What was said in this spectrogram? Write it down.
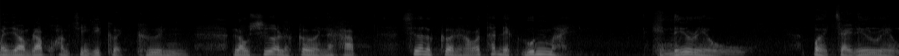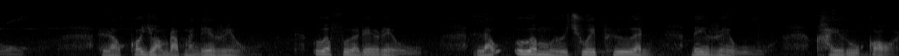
มันยอมรับความจริงที่เกิดขึ้น เราเชื่อเหลือเกินนะครับ เชื่อเหลือเกินนะครับว่าถ้าเด็กรุ่นใหม่ เห็นได้เร็ว เปิดใจได้เร็ว แล้วก็ยอมรับมันได้เร็ว เอื้อเฟื้อได้เร็ว แล้วเอื้อมมือช่วยเพื่อนได้เร็ว ใครรู้ก่อน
